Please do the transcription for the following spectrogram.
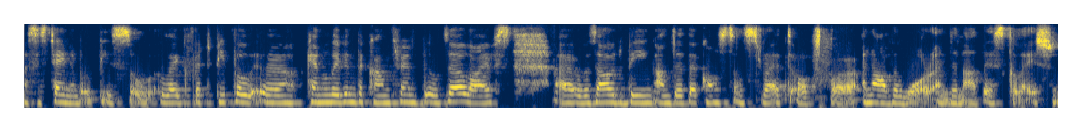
a sustainable peace. So like that people uh, can live in the country and build their lives uh, without being under the constant threat of uh, another war and another escalation.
